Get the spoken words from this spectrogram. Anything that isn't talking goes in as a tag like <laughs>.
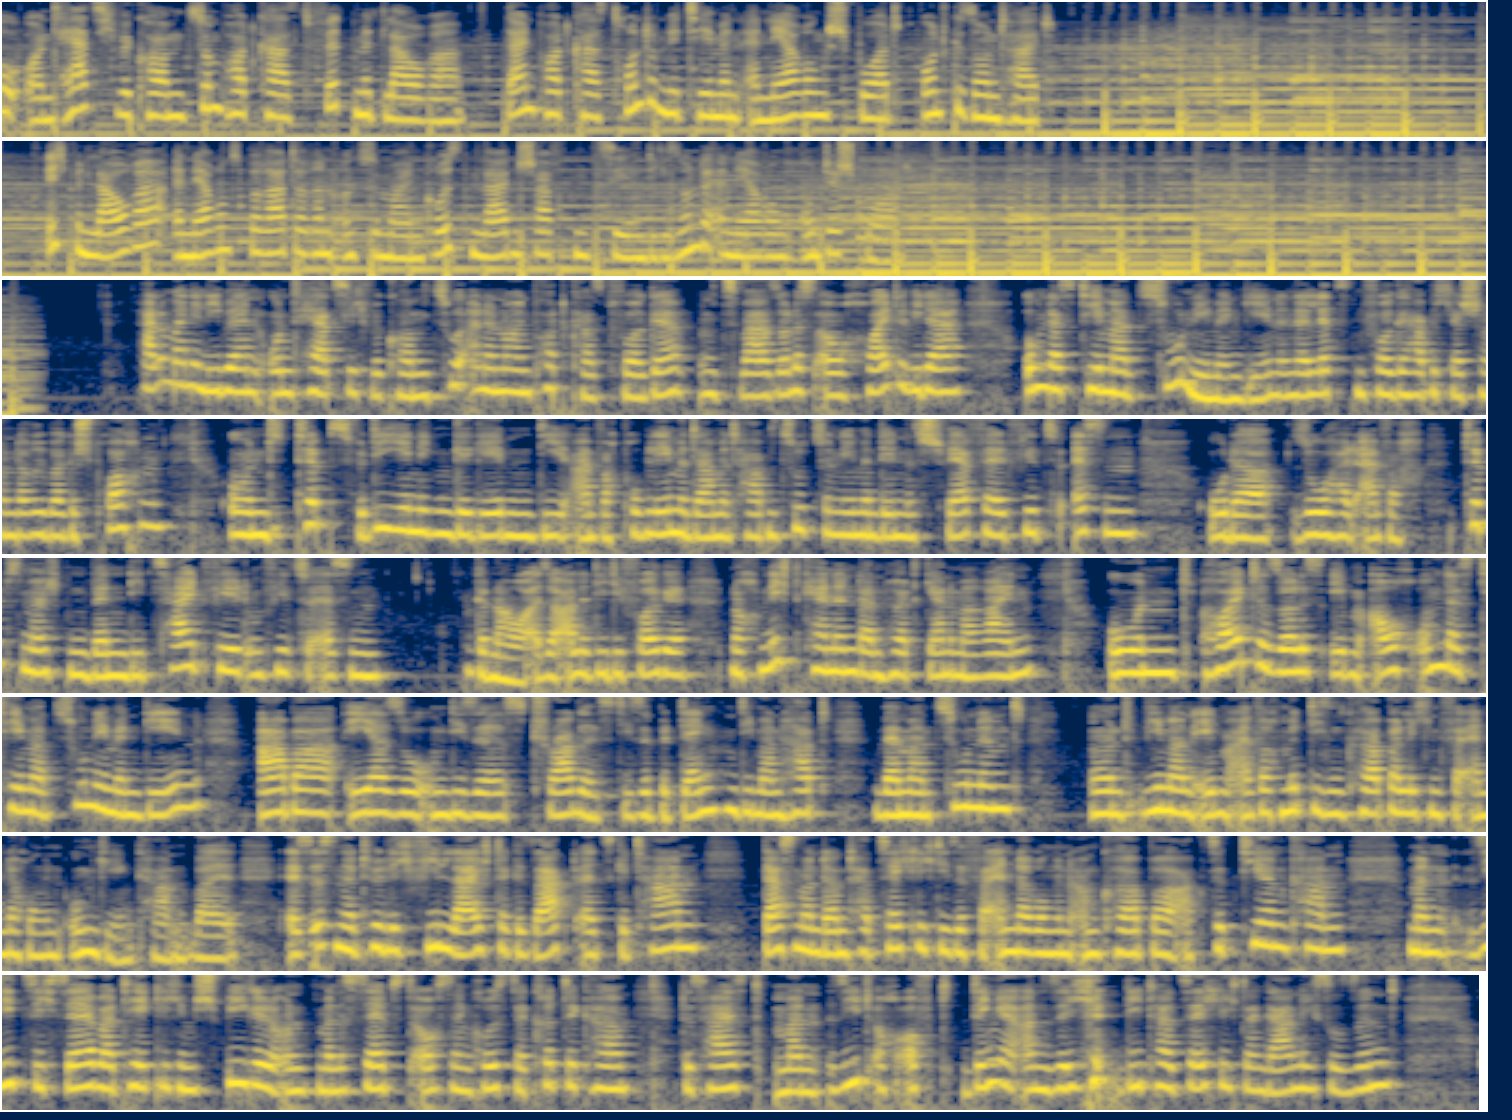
Hallo und herzlich willkommen zum Podcast Fit mit Laura, dein Podcast rund um die Themen Ernährung, Sport und Gesundheit. Ich bin Laura, Ernährungsberaterin und zu meinen größten Leidenschaften zählen die gesunde Ernährung und der Sport. Meine Lieben und herzlich willkommen zu einer neuen Podcast-Folge. Und zwar soll es auch heute wieder um das Thema Zunehmen gehen. In der letzten Folge habe ich ja schon darüber gesprochen und Tipps für diejenigen gegeben, die einfach Probleme damit haben zuzunehmen, denen es schwerfällt, viel zu essen oder so halt einfach Tipps möchten, wenn die Zeit fehlt, um viel zu essen. Genau, also alle, die die Folge noch nicht kennen, dann hört gerne mal rein. Und heute soll es eben auch um das Thema Zunehmen gehen, aber eher so um diese Struggles, diese Bedenken, die man hat, wenn man zunimmt, und wie man eben einfach mit diesen körperlichen Veränderungen umgehen kann, weil es ist natürlich viel leichter gesagt als getan, dass man dann tatsächlich diese Veränderungen am Körper akzeptieren kann. Man sieht sich selber täglich im Spiegel und man ist selbst auch sein größter Kritiker. Das heißt, man sieht auch oft Dinge an sich, <laughs> die tatsächlich dann gar nicht so sind.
